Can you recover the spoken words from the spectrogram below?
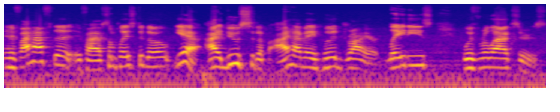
And if I have to, if I have some place to go, yeah, I do sit up. I have a hood dryer. Ladies with relaxers,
